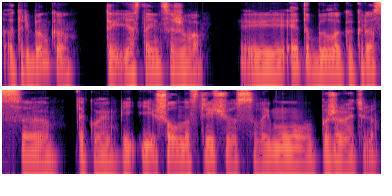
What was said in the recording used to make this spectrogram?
от ребенка и останется жива. И это было как раз э, такое. И, и шел навстречу своему пожирателю.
